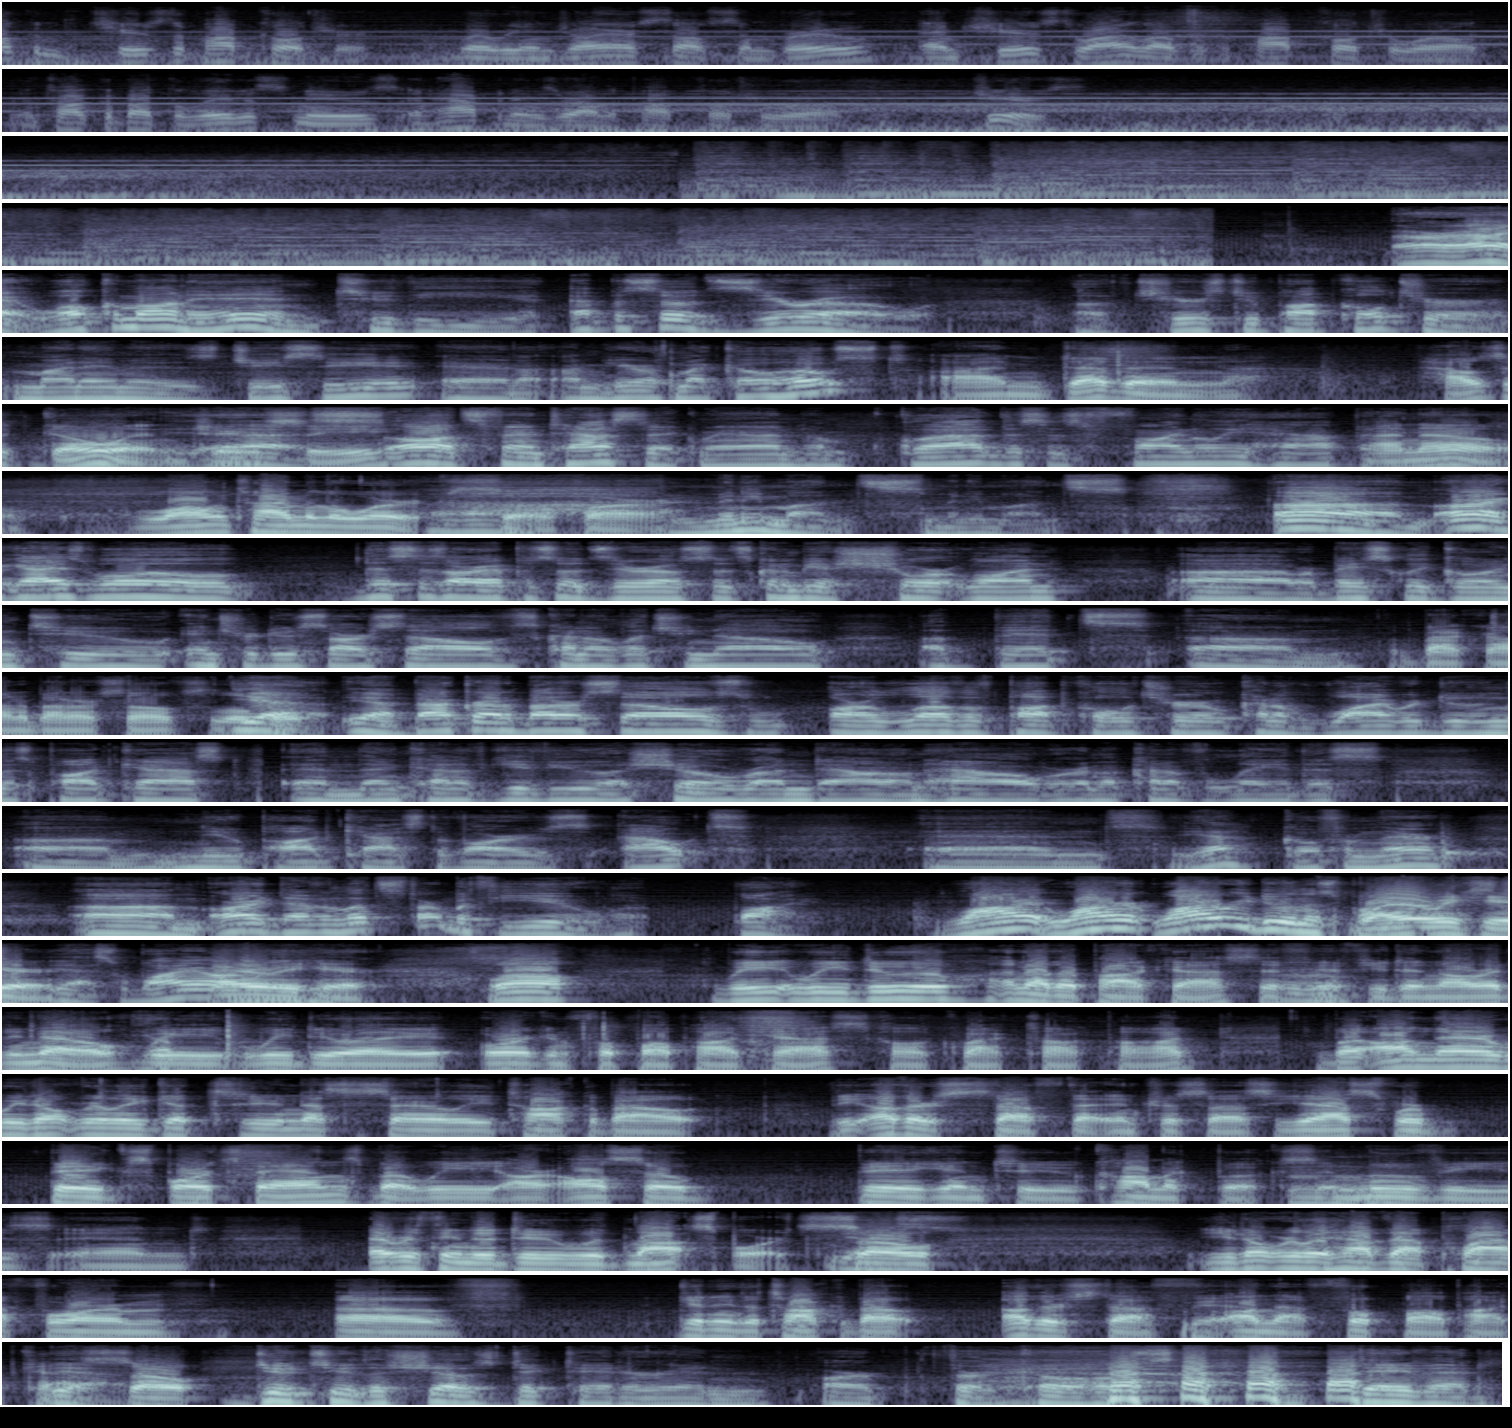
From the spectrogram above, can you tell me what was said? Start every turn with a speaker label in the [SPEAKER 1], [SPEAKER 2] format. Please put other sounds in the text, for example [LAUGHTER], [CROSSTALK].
[SPEAKER 1] Welcome to Cheers to Pop Culture, where we enjoy ourselves some brew and cheers to our love of the pop culture world and talk about the latest news and happenings around the pop culture world. Cheers.
[SPEAKER 2] All right, welcome on in to the episode zero of Cheers to Pop Culture. My name is JC, and I'm here with my co-host.
[SPEAKER 1] I'm Devin. How's it going,
[SPEAKER 2] Yes.
[SPEAKER 1] JC?
[SPEAKER 2] Oh, it's fantastic, man. I'm glad this is finally happening.
[SPEAKER 1] I know. Long time in the works so far.
[SPEAKER 2] Many months, many months. Um, all right, guys. Well, this is our episode zero, so it's going to be a short one. Uh, we're basically going to introduce ourselves, kind of let you know a bit um,
[SPEAKER 1] Background about ourselves a little
[SPEAKER 2] yeah,
[SPEAKER 1] bit.
[SPEAKER 2] yeah. Background about ourselves, our love of pop culture, kind of why we're doing this podcast, and then kind of give you a show rundown on how we're going to kind of lay this um, new podcast of ours out, and yeah, go from there. Um, all right, Devin, let's start with you. Why? Why? Why? Why are we doing this? Podcast?
[SPEAKER 1] Why are we here?
[SPEAKER 2] Yes. Why are,
[SPEAKER 1] Why are
[SPEAKER 2] we
[SPEAKER 1] we here? Well, we we do another podcast. If,
[SPEAKER 2] Mm-hmm.
[SPEAKER 1] if you didn't already know, we we do a Oregon football podcast called Quack Talk Pod. But on there, we don't really get to necessarily talk about the other stuff that interests us. Yes, we're big sports fans, but we are also big into comic books
[SPEAKER 2] Mm-hmm.
[SPEAKER 1] and movies and everything to do with not sports. So you don't really have that platform of getting to talk about other stuff
[SPEAKER 2] Yeah.
[SPEAKER 1] on that football podcast.
[SPEAKER 2] Yeah.
[SPEAKER 1] So
[SPEAKER 2] due to the show's dictator and our third co-host, [LAUGHS] David.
